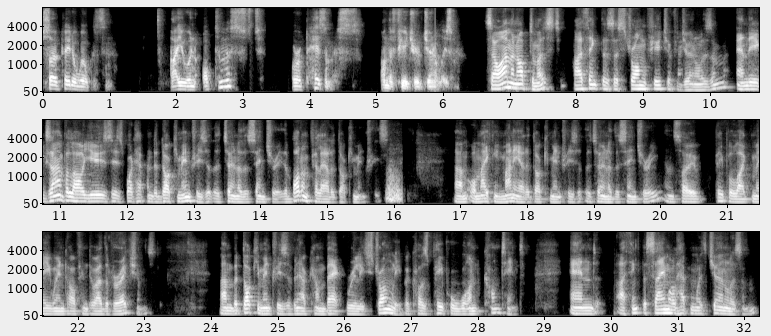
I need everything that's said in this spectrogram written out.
So, Peter Wilkinson, are you an optimist or a pessimist on the future of journalism? So, I'm an optimist. I think there's a strong future for journalism. And the example I'll use is what happened to documentaries at the turn of the century. The bottom fell out of documentaries. Um, or making money out of documentaries at the turn of the century. And so people like me went off into other directions. Um, but documentaries have now come back really strongly because people want content. And I think the same will happen with journalism.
